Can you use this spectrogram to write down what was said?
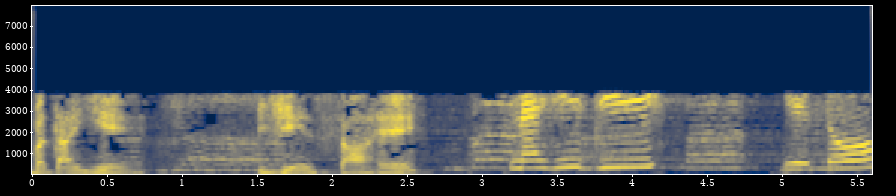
بتائیے یہ سا ہے؟ نہیں جی یہ تو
